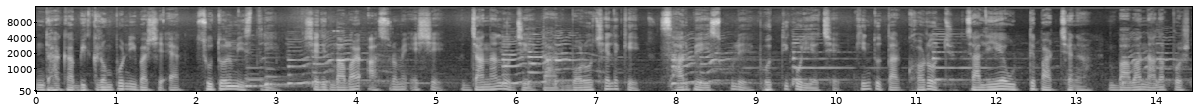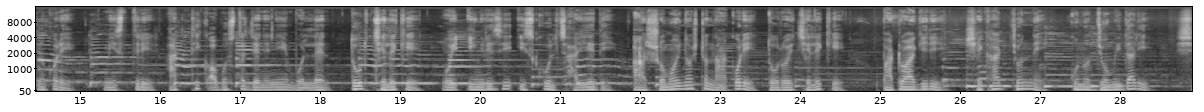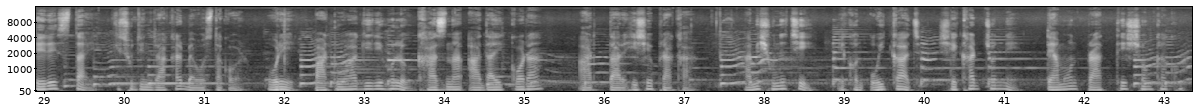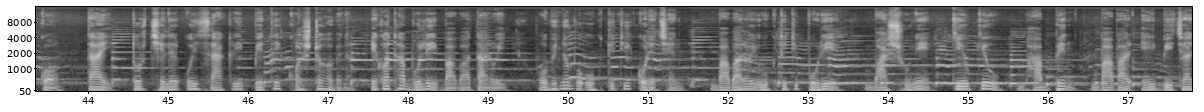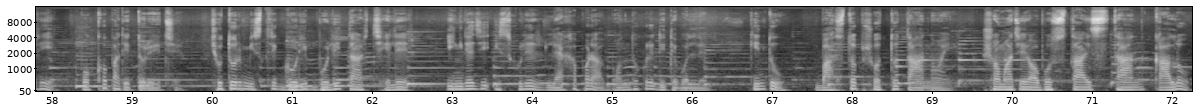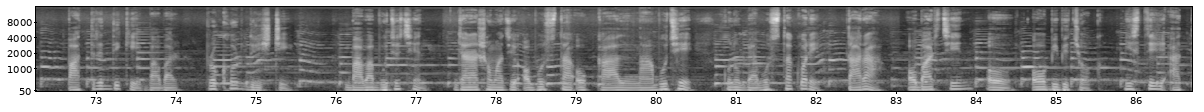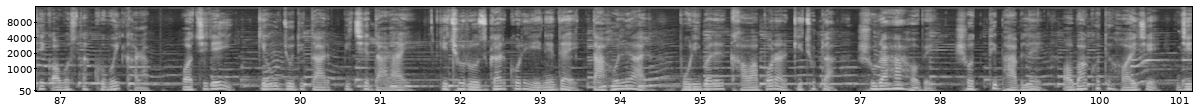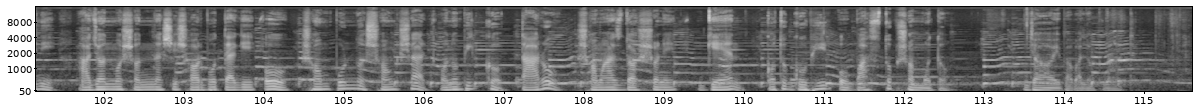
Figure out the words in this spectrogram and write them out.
ঢাকা বিক্রমপুর নিবাসী এক সুতোর মিস্ত্রি সেদিন বাবার আশ্রমে এসে জানালো যে তার বড় ছেলেকে সার্ভে স্কুলে ভর্তি করিয়েছে, কিন্তু তার খরচ চালিয়ে উঠতে পারছে না। বাবা নানা প্রশ্ন করে মিস্ত্রির আর্থিক অবস্থা জেনে নিয়ে বললেন, তোর ছেলেকে ওই ইংরেজি স্কুল ছাড়িয়ে দে আর সময় নষ্ট না করে তোর ওই ছেলেকে পাটোয়াগিরি শেখার জন্যে কোনো জমিদারি সেরেস্তায় কিছুদিন রাখার ব্যবস্থা কর। ওরে, পাটোয়াগিরি হলো খাজনা আদায় করা আর তার হিসেব রাখা। আমি শুনেছি, এখন ওই কাজ শেখার জন্যে তেমন প্রার্থীর সংখ্যা খুব কম। তাই তোর ছেলের ওই চাকরি পেতে কষ্ট হবে না। একথা বলেই বাবা তার ওই অভিনব উক্তিটি করেছেন। বাবার ওই উক্তিটি পড়ে বা শুনে কেউ কেউ ভাববেন বাবার এই বিচারে পক্ষপাতিত্ব রয়েছে। ছুতোর মিস্ত্রি গরিব বলেই তার ছেলের ইংরেজি স্কুলের লেখাপড়া বন্ধ করে দিতে বললেন। কিন্তু বাস্তব সত্য তা নয়। সমাজের অবস্থা, স্থান, কালো পাত্রের দিকে বাবার প্রখর দৃষ্টি। বাবা বুঝেছেন, যারা সমাজে অবস্থা ও কাল না বুঝে কোনো ব্যবস্থা করে, তারা অবার্চিন ও অবিবেচক। মিস্ত্রির আর্থিক অবস্থা খুবই খারাপ। অচিরেই কেউ যদি তার পিছে দাঁড়ায়, কিছু রোজগার করে এনে দেয়, তাহলে আর পরিবারের খাওয়া পড়ার কিছুটা সুরাহা হবে। সত্যি ভাবলে অবাক হতে হয় যে, যিনি আজন্ম সন্ন্যাসী সর্বত্যাগী ও সম্পূর্ণ সংসার অনভিজ্ঞ, তারও সমাজ দর্শনে জ্ঞান কত গভীর ও বাস্তবসম্মত। জয় বাবা লোকনাথ।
